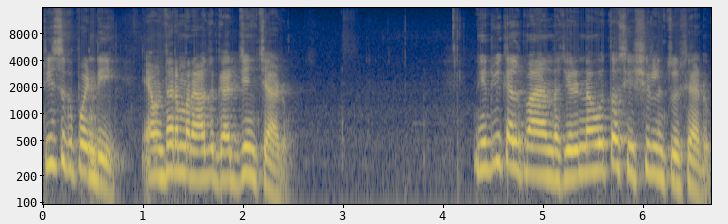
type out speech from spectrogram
తీసుకుపోండి యమధర్మరాజు గర్జించాడు. నిర్వికల్పానంద చిరునవ్వుతో శిష్యులను చూశాడు.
